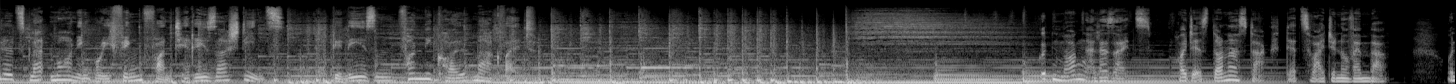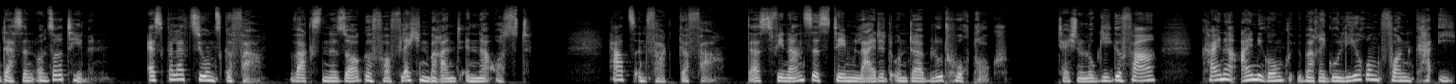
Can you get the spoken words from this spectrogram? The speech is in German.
Handelsblatt Morning Briefing von Theresa Stiens. Gelesen von Nicole Markwald. Guten Morgen allerseits. Heute ist Donnerstag, der 2. November. Und das sind unsere Themen. Eskalationsgefahr, wachsende Sorge vor Flächenbrand in Nahost. Herzinfarktgefahr, das Finanzsystem leidet unter Bluthochdruck. Technologiegefahr, keine Einigung über Regulierung von KI.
